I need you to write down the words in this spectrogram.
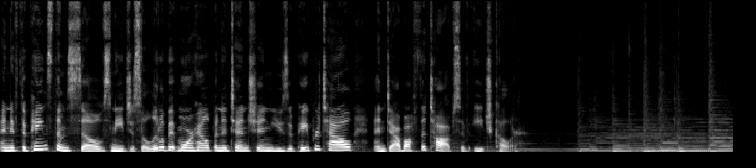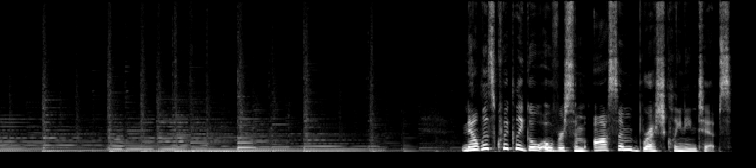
And if the paints themselves need just a little bit more help and attention, use a paper towel and dab off the tops of each color. Now let's quickly go over some awesome brush cleaning tips.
